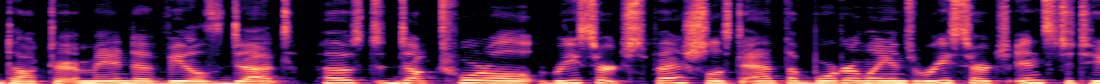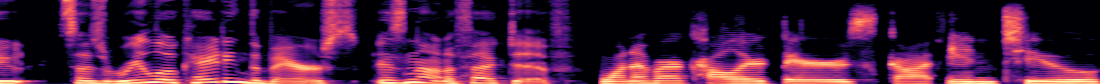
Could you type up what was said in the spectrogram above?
Dr. Amanda Veals Dutt, postdoctoral research specialist at the Borderlands Research Institute, says relocating the bears is not effective. One of our collared bears got into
